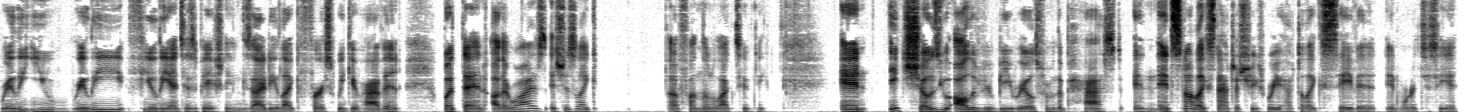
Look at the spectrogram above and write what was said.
really you really feel the anticipation and anxiety like first week you have it, but then otherwise, it's just like a fun little activity. And it shows you all of your be reals from the past, and it's not like Snapchat streaks where you have to like save it in order to see it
